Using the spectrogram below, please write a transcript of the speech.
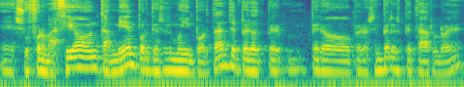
eh, su formación también, porque eso es muy importante, pero, pero, pero, pero siempre respetarlo, ¿eh?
